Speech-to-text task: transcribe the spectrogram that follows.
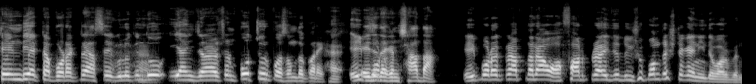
ট্রেন্ডি একটা প্রোডাক্ট আছে এগুলো কিন্তু ইয়াং জেনারেশন প্রচুর পছন্দ করে। হ্যাঁ এই যে দেখেন সাদা। এই প্রোডাক্টটা আপনারা অফার প্রাইজে দুইশো পঞ্চাশ টাকায় নিতে পারবেন।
